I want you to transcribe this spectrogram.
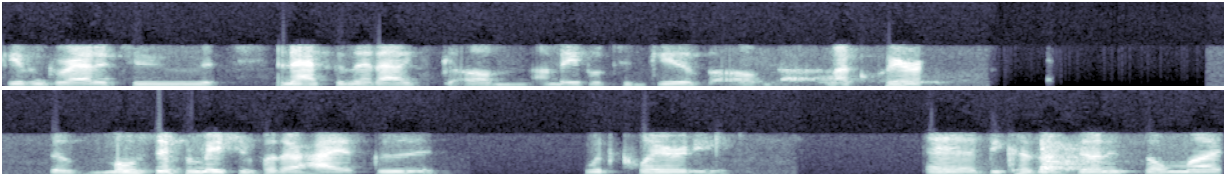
giving gratitude and asking that I um I'm able to give um my querent the most information for their highest good with clarity. And because I've done it so much,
